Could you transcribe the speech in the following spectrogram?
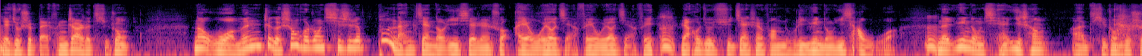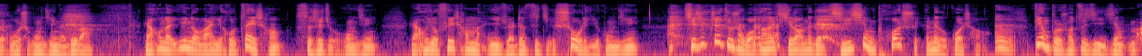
也就是百分之二的体重。那我们这个生活中其实不难见到一些人说：“哎呀，我要减肥，我要减肥。”嗯，然后就去健身房努力运动一下午。嗯，那运动前一称。啊，体重就是五十公斤的，对吧？然后呢，运动完以后再称四十九公斤，然后就非常满意，觉得自己瘦了一公斤。其实这就是我刚才提到那个急性脱水的那个过程，嗯，并不是说自己已经妈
